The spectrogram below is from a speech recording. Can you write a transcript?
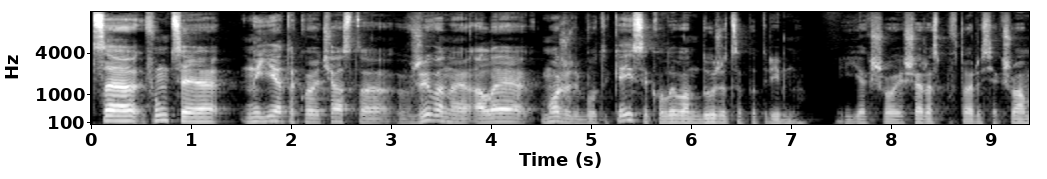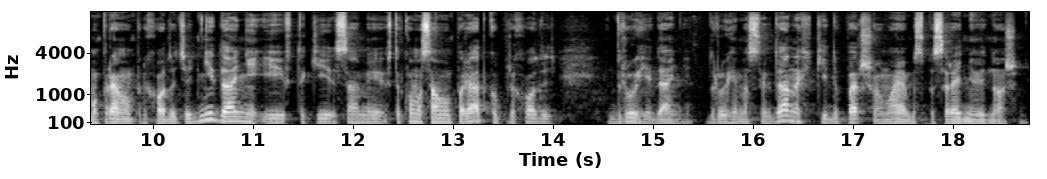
Ця функція не є такою часто вживаною, але можуть бути кейси, коли вам дуже це потрібно. І якщо, ще раз повторюсь, якщо вам окремо приходять одні дані, і в, такі самі, в такому самому порядку приходять другі дані, другий масив даних, який до першого має безпосередньо відношення.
